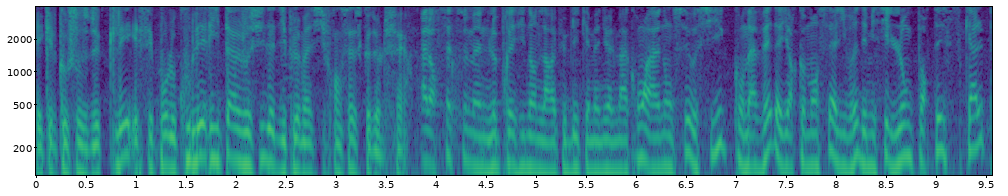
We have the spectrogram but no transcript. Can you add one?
est quelque chose de clé. Et c'est pour le coup l'héritage aussi de la diplomatie française que de le faire. Alors cette semaine, le président de la République Emmanuel Macron a annoncé aussi qu'on avait d'ailleurs commencé à livrer des missiles longue portée Scalp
